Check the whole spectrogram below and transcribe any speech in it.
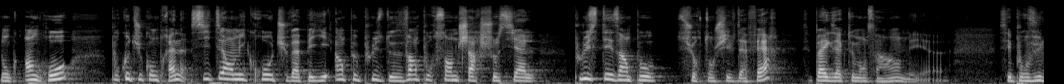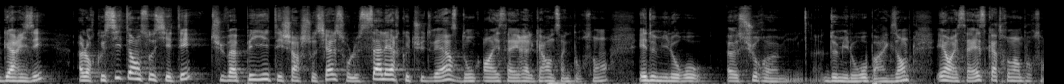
Donc en gros, pour que tu comprennes, si tu es en micro, tu vas payer un peu plus de 20% de charges sociales plus tes impôts sur ton chiffre d'affaires. C'est pas exactement ça, hein, mais euh, c'est pour vulgariser. Alors que si tu es en société, tu vas payer tes charges sociales sur le salaire que tu te verses, donc en SARL 45% et 2000 euros euh, sur 2000 euh, euros par exemple, et en SAS 80%.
